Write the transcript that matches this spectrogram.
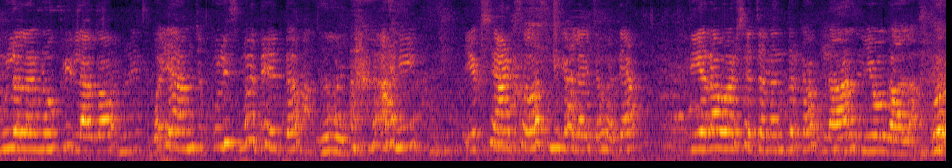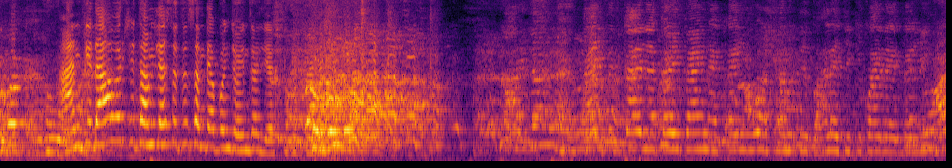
मुलाला नोकरी लागाव. भैया आमच्या पोलीसमध्ये येत आणि एकशे आठ सवास निघालायच्या होत्या. तेरा वर्षाच्या नंतर काकूला आज योग आला. बरोबर? का? आणखी दहा वर्ष थांबले असते तर संध्या पण जॉईन झाली असते. काहीतरी काय नाही काही काय नाही काही युवा शांती घालायचे की काय नाही काही युवा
